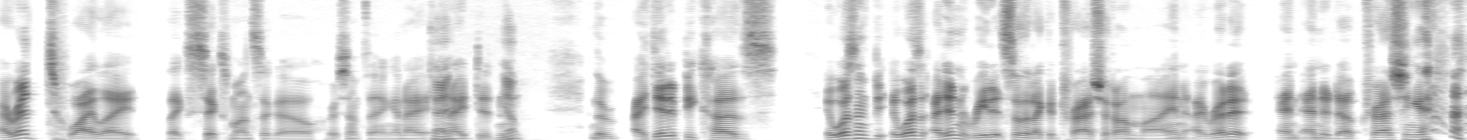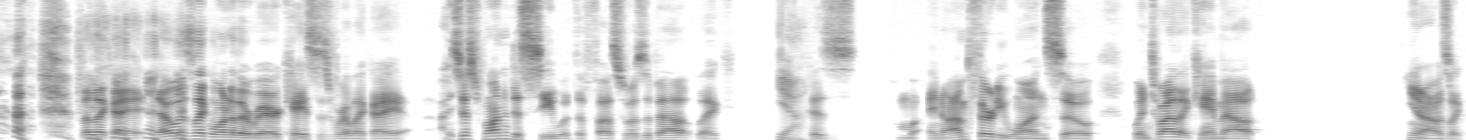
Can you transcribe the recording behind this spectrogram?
I read Twilight like six months ago or something, and I Okay. and I didn't. Yep. And the, I did it because it wasn't. It wasn't. I didn't read it so that I could trash it online. I read it and ended up trashing it. but like I, that was like one of the rare cases where like I, I just wanted to see what the fuss was about. Like, Yeah. because you know I'm 31, so when Twilight came out, you know I was like,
